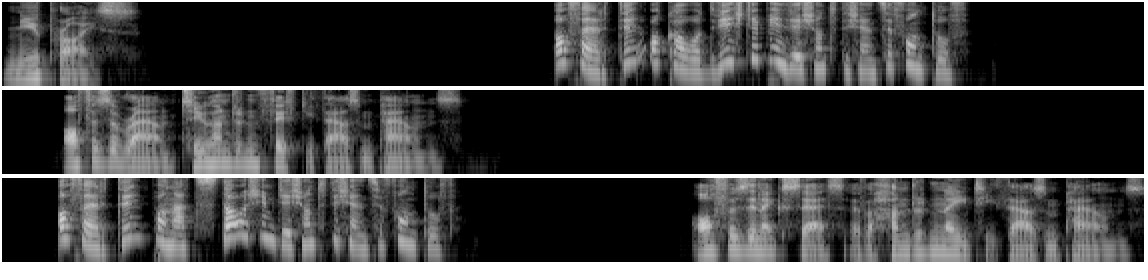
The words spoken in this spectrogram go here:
New price. Oferty około 250 tysięcy funtów. Offers around £250,000. Oferty ponad 180 tysięcy funtów. Offers in excess of £180,000.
